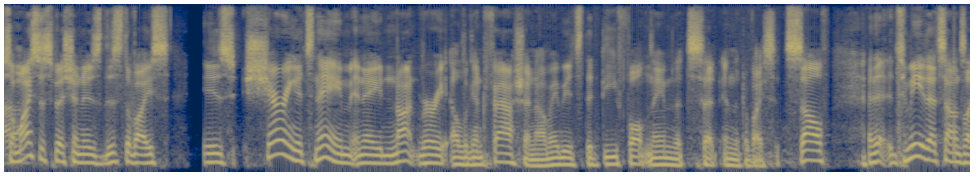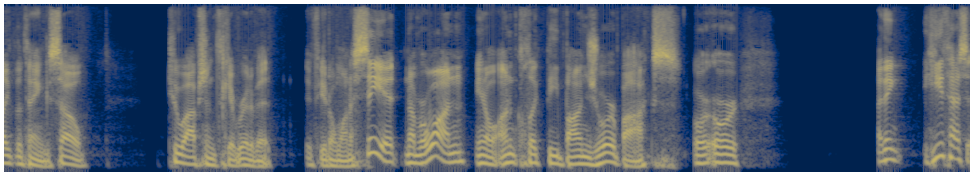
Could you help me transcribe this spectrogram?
so my suspicion is this device is sharing its name in a not very elegant fashion. Now, maybe it's the default name that's set in the device itself. And to me, that sounds like the thing. So, two options to get rid of it. If you don't want to see it, number one, you know, unclick the Bonjour box, or, or I think Heath has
